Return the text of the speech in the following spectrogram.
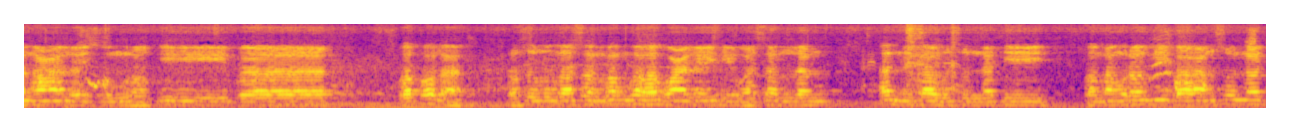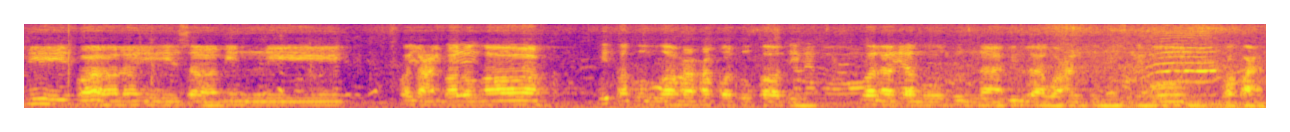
كان عليكم رقيبا وقال رسول الله صلى الله عليه وسلم النكاح سنتي ومن رغب عن سنتي فليس مني ويا عباد الله اتقوا الله حق تقاته ولا تموتن إلا وأنتم مسلمون وبعد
